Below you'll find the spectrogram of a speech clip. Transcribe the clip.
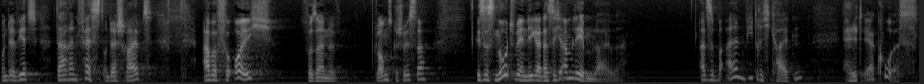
Und er wird darin fest. Und er schreibt, aber für euch, für seine Glaubensgeschwister, ist es notwendiger, dass ich am Leben bleibe. Also bei allen Widrigkeiten hält er Kurs.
